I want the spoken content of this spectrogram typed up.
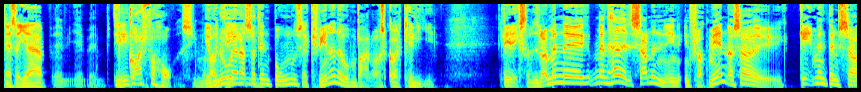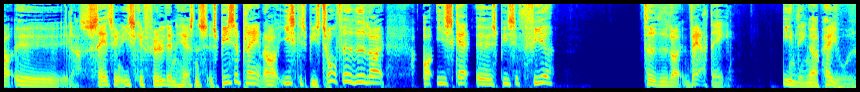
Altså, jeg... Øh, det, det er godt for håret, Simon. Jo, og nu det... er der så den bonus, at kvinderne åbenbart også godt kan lide lidt ekstra hvidløg. Men øh, man havde samlet en, en flok mænd, og så øh, gav man dem så, øh, eller sagde til dem, I skal følge den her sådan, spiseplan, og I skal spise to fede hvidløg, og I skal øh, spise fire fede hvidløg hver dag i en længere periode.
